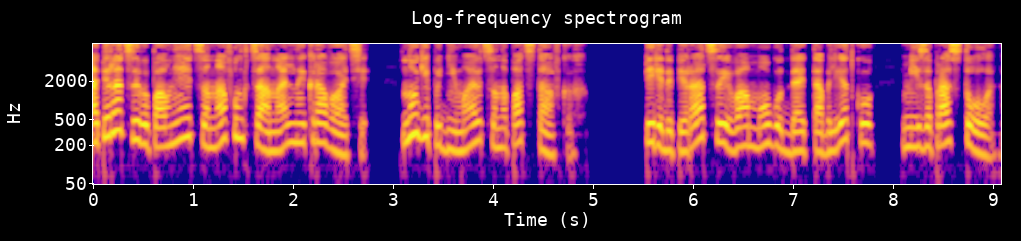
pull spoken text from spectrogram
Операция выполняется на функциональной кровати, ноги поднимаются на подставках. Перед операцией вам могут дать таблетку мизопростола,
